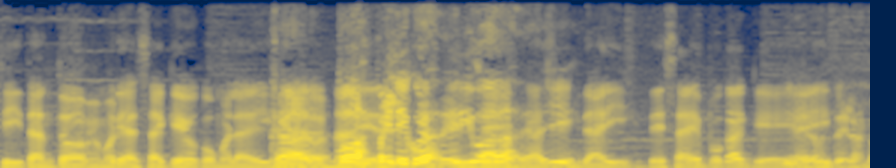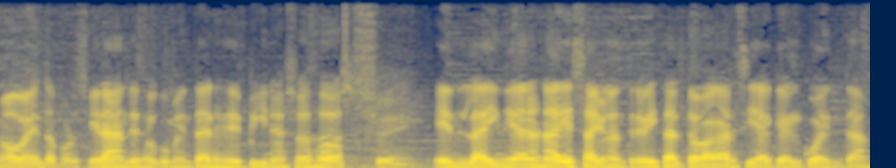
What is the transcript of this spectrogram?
Sí, tanto Memoria del Saqueo como La Dignidad de los Todas películas derivadas de allí. De ahí, de esa época que... de los 90, por supuesto. Grandes documentales de Pino esos dos. En La Dignidad de los Nadies hay una entrevista al Toba García que él cuenta,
